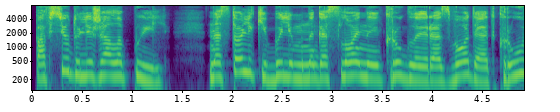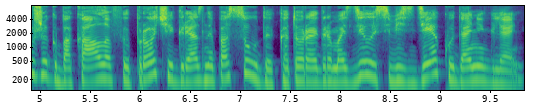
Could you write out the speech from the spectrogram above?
Повсюду лежала пыль. На столике были многослойные круглые разводы от кружек, бокалов и прочей грязной посуды, которая громоздилась везде, куда ни глянь.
